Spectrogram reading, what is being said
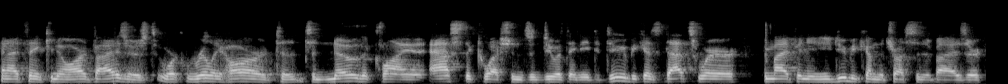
And I think you know our advisors work really hard to to know the client, ask the questions, and do what they need to do because that's where, in my opinion, you do become the trusted advisor,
